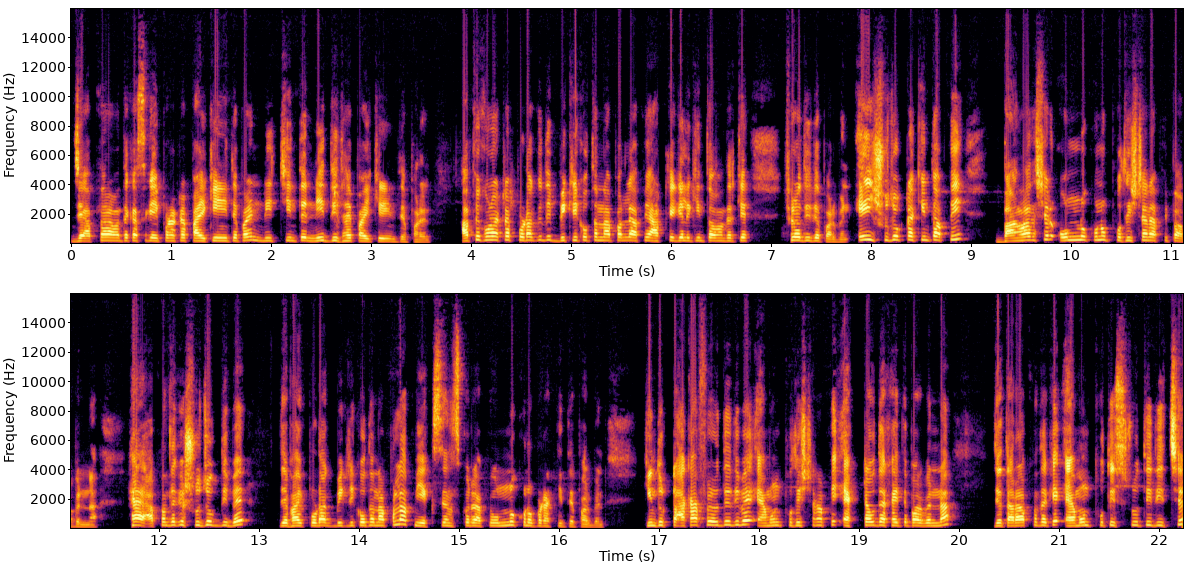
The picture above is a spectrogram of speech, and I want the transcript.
যে আপনারা আমাদের কাছ থেকে এই প্রোডাক্টটা পাইকারি নিতে পারেন, নিশ্চিন্তে, নির্দ্বিধায় পাইকারি নিতে পারেন। আপনি কোনো একটা প্রোডাক্ট যদি বিক্রি করতে না পারলে আপনি আটকে গেলে কিন্তু আমাদেরকে ফেরত দিতে পারবেন। এই সুযোগটা কিন্তু আপনি বাংলাদেশের অন্য কোনো প্রতিষ্ঠানে আপনি পাবেন না। হ্যাঁ আপনাদেরকে সুযোগ দিবে যে ভাই প্রোডাক্ট বিক্রি করতে না পারলে আপনি এক্সচেঞ্জ করে আপনি অন্য কোনো প্রোডাক্ট নিতে পারবেন। কিন্তু টাকা ফেরত দিয়ে দিবে এমন প্রতিষ্ঠান আপনি একটাও দেখাইতে পারবেন না। যে তারা আপনাদেরকে এমন প্রতিশ্রুতি দিচ্ছে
